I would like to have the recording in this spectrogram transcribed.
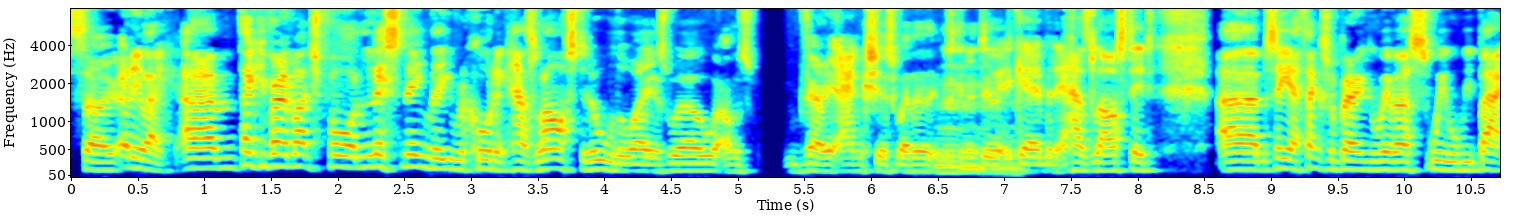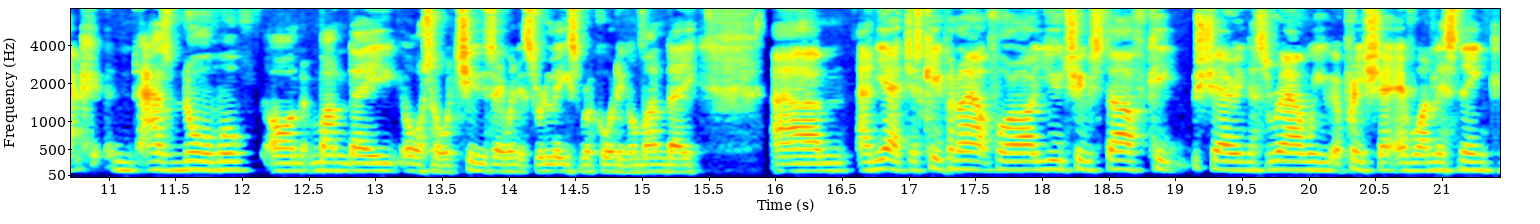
so anyway, um, thank you very much for listening. The recording has lasted all the way as well. I was very anxious whether it was going to do it again, but it has lasted. Um, so yeah, thanks for bearing with us. We will be back as normal on Monday or so or Tuesday when it's released. Recording on Monday. Um, and yeah, just keep an eye out for our YouTube stuff. Keep sharing us around. We appreciate everyone listening,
